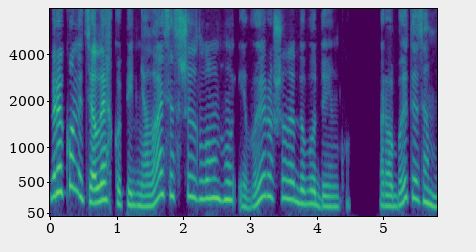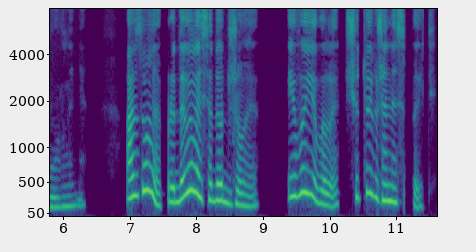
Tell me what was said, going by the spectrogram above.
Дракониця легко піднялася з шезлонгу і вирушила до будинку робити замовлення. А Зоя придивилася до Джоя і виявили, що той вже не спить.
